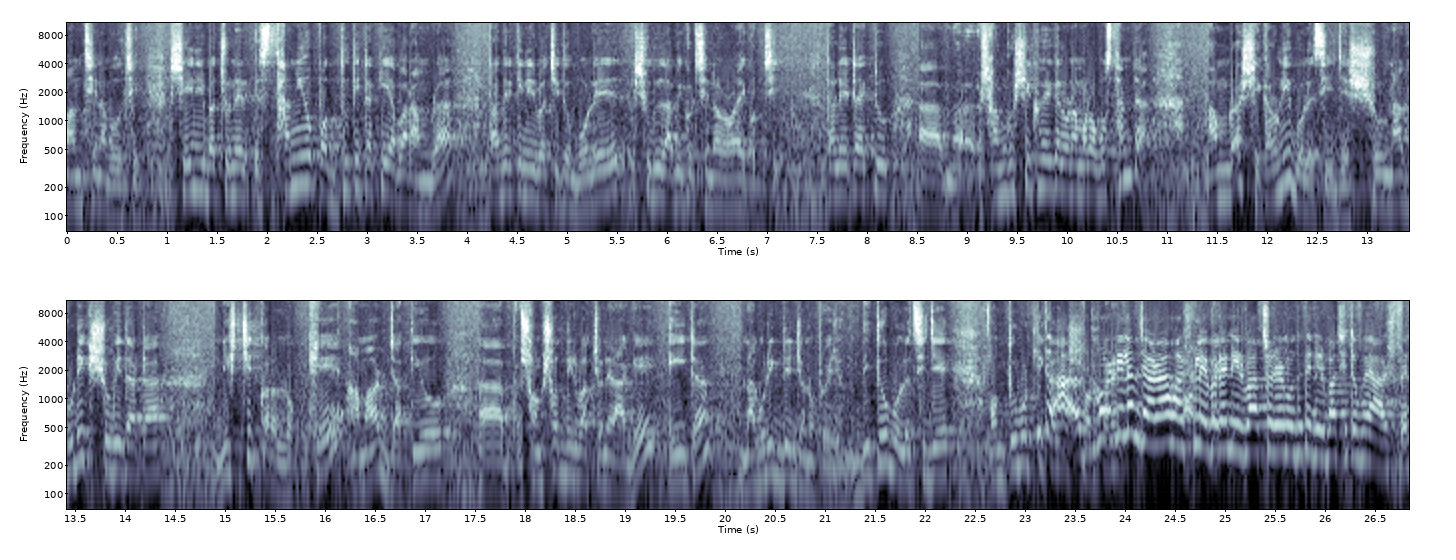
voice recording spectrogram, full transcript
মানছি না বলছি সেই নির্বাচনের স্থানীয় পদ্ধতিটা কি আবার আমরা তাদেরকে নির্বাচিত বলে শুধু দাবি করছি না লড়াই করছি। তাহলে এটা একটু সাংঘর্ষিক হয়ে গেল না আমার অবস্থানটা? আমরা সে কারণেই বলেছি যে নাগরিক সুবিধাটা নিশ্চিত করার লক্ষ্যে আমার জাতীয় সংসদ নির্বাচনের আগে এইটা নাগরিকদের জন্য প্রয়োজন। দ্বিতীয় বলেছি যে অন্তর্বর্তীকালীন ধরে নিলাম যারা আসলে এবারে নির্বাচনের মধ্যে নির্বাচিত হয়ে আসবেন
